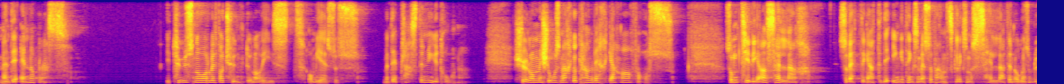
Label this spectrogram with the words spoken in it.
Men det er ennå plass. I tusen år er det blitt forkynt undervist om Jesus. Men det er plass til nye troende. Selv om misjonsmerker kan virke hard for oss. Som tidligere selger så vet jeg at det er ingenting som er så vanskelig som å selge til noen som du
